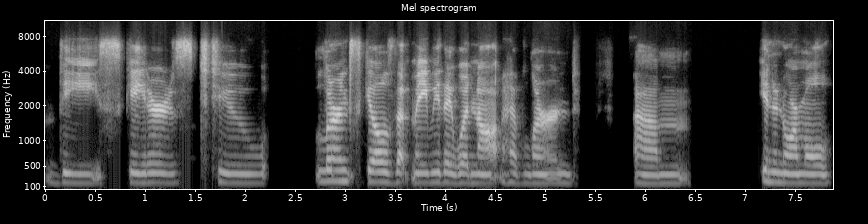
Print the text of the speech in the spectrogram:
the skaters to learn skills that maybe they would not have learned um, in a normal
